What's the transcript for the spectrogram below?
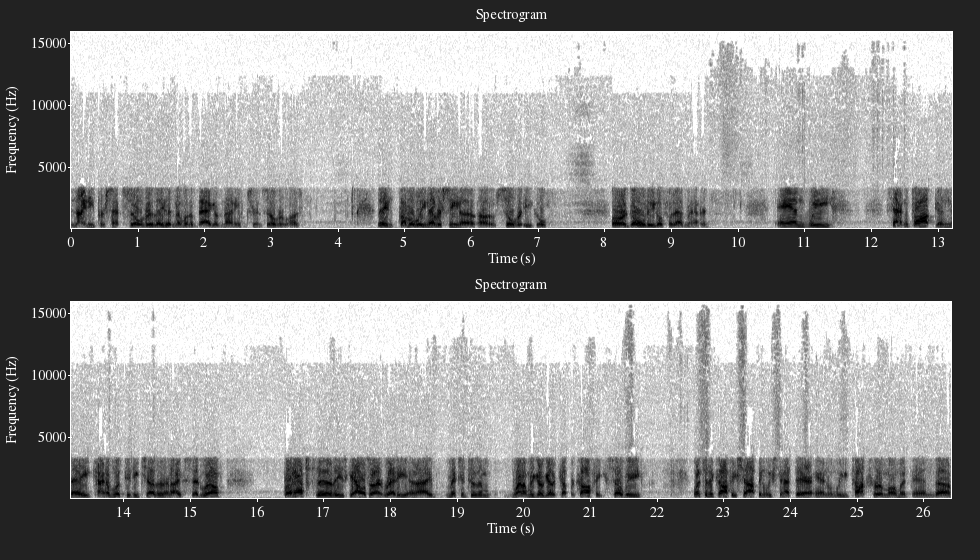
90% silver. They didn't know what a bag of 90% silver was. They'd probably never seen a, a silver eagle or a gold eagle for that matter. And we sat and talked, and they kind of looked at each other, and I said, well, perhaps uh, these gals aren't ready. And I mentioned to them, why don't we go get a cup of coffee? So we went to the coffee shop, and we sat there, and we talked for a moment, and uh,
